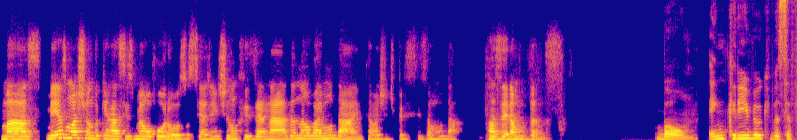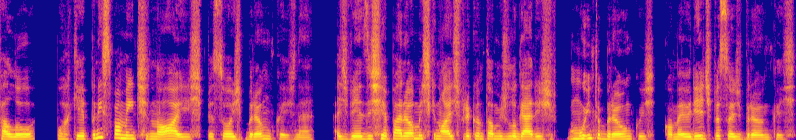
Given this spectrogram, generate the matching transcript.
mas mesmo achando que racismo é horroroso, se a gente não fizer nada, não vai mudar. Então, a gente precisa mudar, fazer a mudança. Bom, é incrível o que você falou, porque principalmente nós, pessoas brancas, né? Às vezes reparamos que nós frequentamos lugares muito brancos, com a maioria de pessoas brancas.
